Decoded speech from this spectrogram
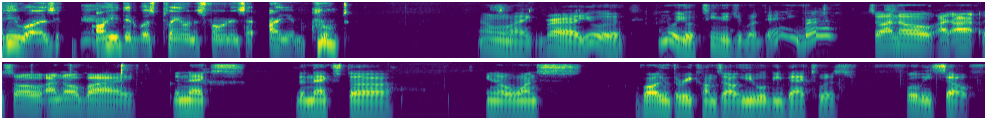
He was. All he did was play on his phone and said, "I am Groot." I'm like, bruh, you were, I know you're a teenager, but dang, bruh. So I know, I, I, so I know by the next, the next, uh, you know, once Volume Three comes out, he will be back to his fully self,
